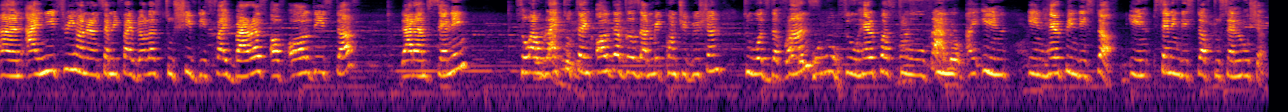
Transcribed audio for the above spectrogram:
and I need $375 to ship these five barrels of all this stuff that I'm sending so I would like to thank all the girls that made contribution towards the funds to help us to in, uh, in in helping this stuff in sending this stuff to St. Lucia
